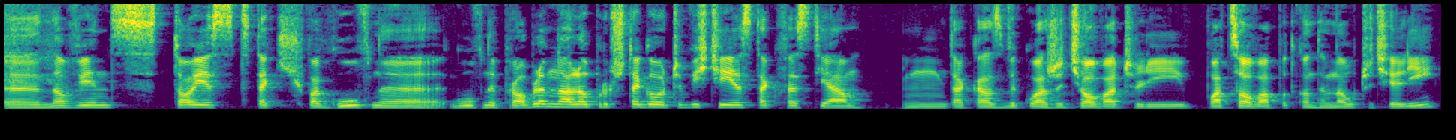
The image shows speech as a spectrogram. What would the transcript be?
E, no więc to jest taki chyba główny, główny problem, no ale oprócz tego oczywiście jest ta kwestia mm, taka zwykła życiowa, czyli płacowa pod kątem nauczycieli.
